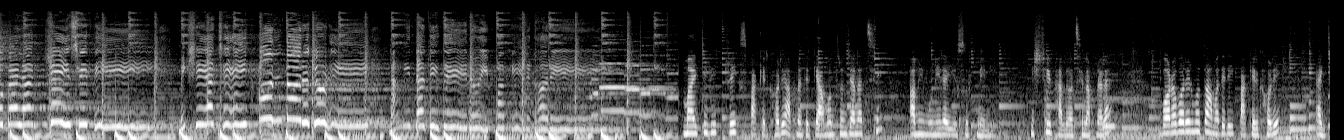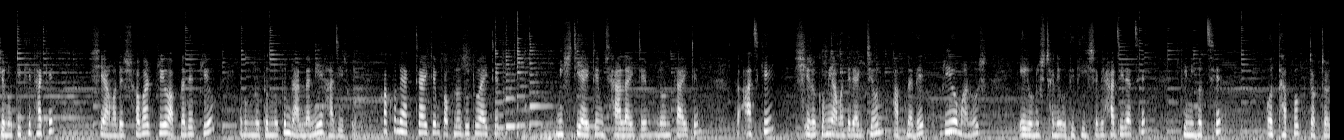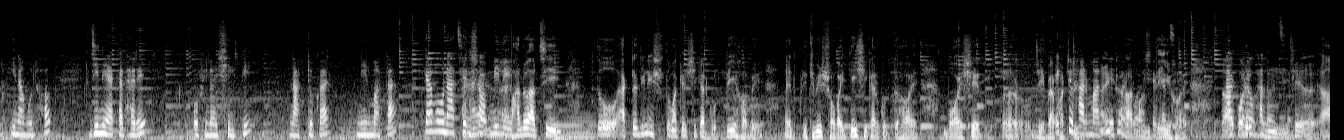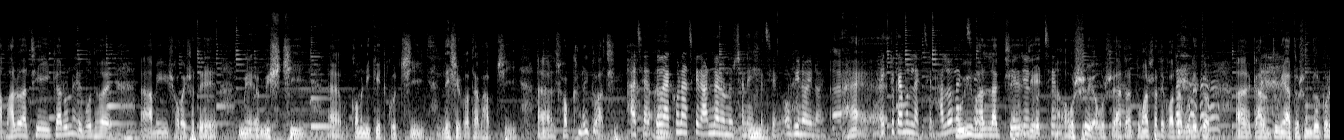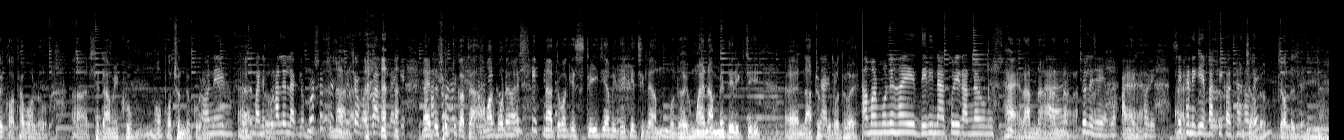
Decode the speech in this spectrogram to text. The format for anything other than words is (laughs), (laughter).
ছোটবেলার সেই স্মৃতি মিশে আছে অন্তর জুড়ে নানি দাদিদের ওই পাকের ঘরে। মাই টিভি ট্রিক্স পাকের ঘরে আপনাদেরকে আমন্ত্রণ জানাচ্ছি। আমি মুনিরা ইউসুফ মেমি। নিশ্চয়ই ভালো আছেন আপনারা? বরাবরের মতো আমাদের এই পাকের ঘরে একজন অতিথি থাকেন। সে আমাদের সবার প্রিয়, আপনাদের প্রিয় এবং নতুন নতুন রান্না নিয়ে হাজির হই। কখনো একটা আইটেম কখনো দুটো আইটেম মিষ্টি আইটেম ঝাল আইটেম নোনতা আইটেম তো আজকে সেরকমই আমাদের একজন আপনাদের প্রিয় মানুষ এই অনুষ্ঠানে অতিথি হিসেবে হাজির আছেন। তিনি হচ্ছে অধ্যাপক ডক্টর ইনামুল হক যিনি একাধারে অভিনয় শিল্পী নাট্যকার নির্মাতা। কেমন আছেন হ্যাঁ, সব মিলে? ভালো আছি। তো একটা জিনিস তোমাকে স্বীকার করতেই হবে পৃথিবীর সবাইকেই স্বীকার করতে হয় বয়সের যে ব্যাপারটা একটু হার মানতেই হয়। ভালো আহ, ভালো আছি এই কারণে বোধ হয় আমি সবার সাথে মিশছি কমিউনিকেট করছি দেশের কথা ভাবছি সবখানেই তো আছি। আচ্ছা তো এখন আজকে রান্নার অনুষ্ঠানে এসেছেন অভিনয় নয়। হ্যাঁ একটু কেমন লাগছে? ভালো লাগছে? খুবই ভালো লাগছে যে অবশ্যই অবশ্যই। আর তোমার সাথে কথা বলে তো (laughs) কারণ তুমি এত সুন্দর করে কথা বলো সেটা আমি খুব পছন্দ করি। অনেক মানে ভালো লাগল। প্রশংসা শুনতে। সবার ভালো লাগে। (laughs) না এটা সত্যি কথা। আমার মনে হয় না তোমাকে স্টেজে আমি দেখেছিলাম বোধহয় হুমায়ুন আহমেদের একটি নাটকে নাটকে। বোধহয়। আমার মনে হয় দেরি না করে রান্নার অনুষ্ঠান হ্যাঁ, রান্না, রান্না। চলে যাই আমরা পাকের হ্যাঁ, ঘরে। সেখানে গিয়ে বাকি কথা হবে। চলো চলে যাই হ্যাঁ।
